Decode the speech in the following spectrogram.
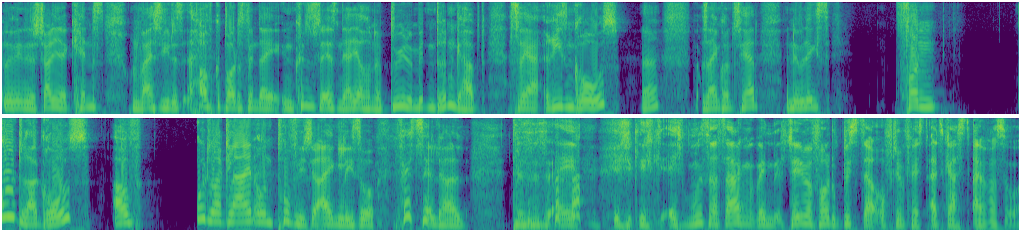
wenn du das Stadion erkennst und weißt, wie das aufgebaut ist, wenn da ein Künstler ist und der hat ja auch so eine Bühne mittendrin gehabt, das wäre ja riesengroß, ne? sein Konzert, wenn du überlegst, von ultra groß auf ultra klein und puffig eigentlich so, festhält halt. Das ist, ey, ich, ich, ich muss auch sagen, wenn, stell dir mal vor, du bist da auf dem Fest als Gast, einfach so.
